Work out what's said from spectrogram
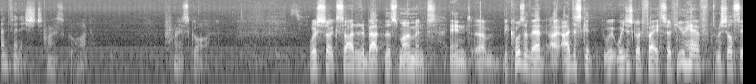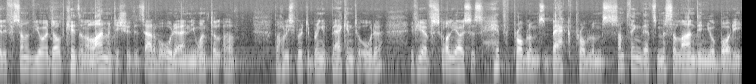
unfinished. Praise God. Praise God. We're so excited about this moment, and um, because of that, I, I just get we, we just got faith. So if you have, as Michelle said, if some of your adult kids an alignment issue that's out of order, and you want the, uh, the Holy Spirit to bring it back into order, if you have scoliosis, hip problems, back problems, something that's misaligned in your body,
